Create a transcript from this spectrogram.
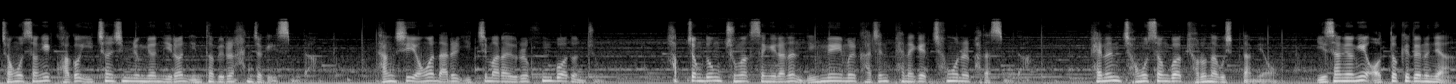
정우성이 과거 2016년 이런 인터뷰를 한 적이 있습니다. 당시 영화 나를 잊지 말아요를 홍보하던 중 합정동 중학생이라는 닉네임을 가진 팬에게 청혼을 받았습니다. 팬은 정우성과 결혼하고 싶다며 이상형이 어떻게 되느냐,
